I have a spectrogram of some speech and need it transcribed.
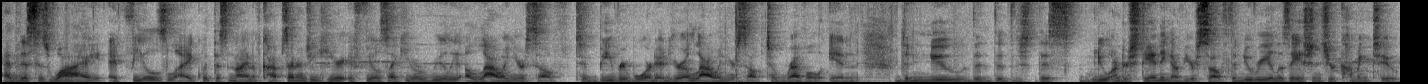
And this is why it feels like, with this Nine of Cups energy here, it feels like you're really allowing yourself to be rewarded. You're allowing yourself to revel in the new, the, the this, this new understanding of yourself, the new realizations you're coming to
